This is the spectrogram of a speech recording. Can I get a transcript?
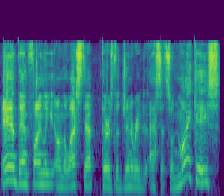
And then finally on the last step there's the generated asset. So in my case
